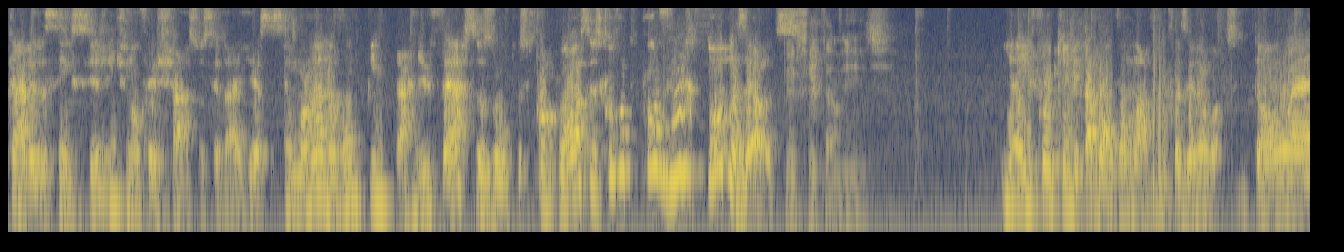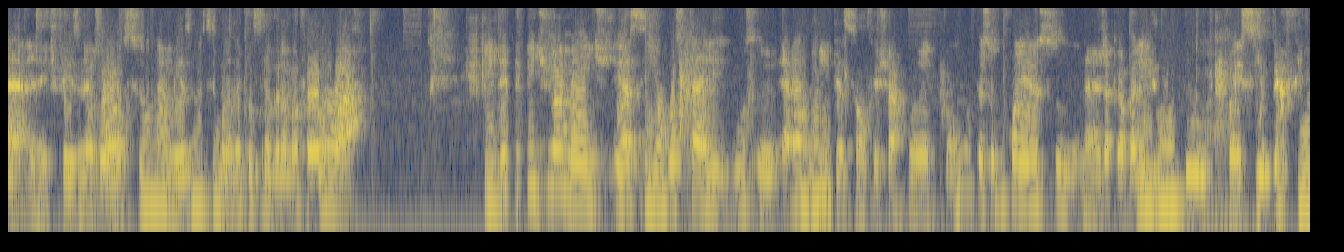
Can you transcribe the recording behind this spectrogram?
Cara, assim, se a gente não fechar a sociedade essa semana, vão pintar diversas outras propostas que eu vou ter que ouvir todas elas. Perfeitamente. E aí foi que ele, tá bom, vamos lá, vamos fazer negócio. Então é, a gente fez negócio na mesma semana que o programa foi ao ar. E definitivamente, é assim, eu gostei, era a minha intenção fechar com ele. Então, uma pessoa que eu conheço, né, já trabalhei junto, conhecia o perfil,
